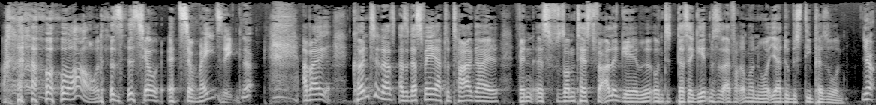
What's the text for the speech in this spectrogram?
wow, das ist ja, it's amazing. Ja. Aber könnte das, also das wäre ja total geil, wenn es so einen Test für alle gäbe und das Ergebnis ist einfach immer nur, ja, du bist die Person. Ja.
